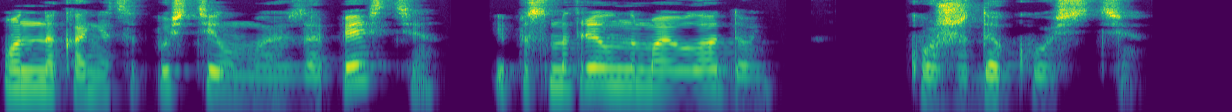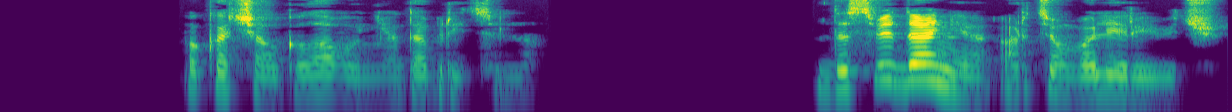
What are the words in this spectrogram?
Он, наконец, отпустил мое запястье и посмотрел на мою ладонь. Кожа до кости. Покачал головой неодобрительно. До свидания, Артем Валерьевич.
